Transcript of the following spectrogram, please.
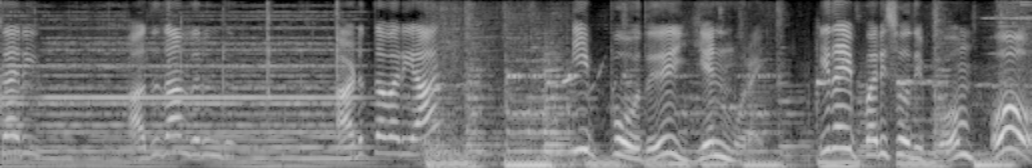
சரி அதுதான் விருந்து. அடுத்தவர் யார்? இப்போது என் முறை. இதை பரிசோதிப்போம். ஓ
